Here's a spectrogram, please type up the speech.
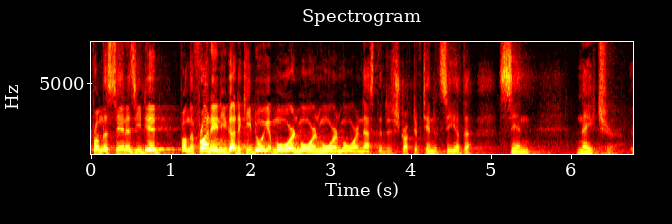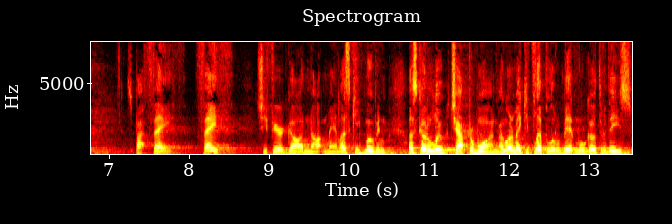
from the sin as he did from the front end, you got to keep doing it more and more and more and more. And that's the destructive tendency of the sin nature. It's by faith. Faith, she feared God, not man. Let's keep moving. Let's go to Luke chapter 1. I'm going to make you flip a little bit, and we'll go through these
